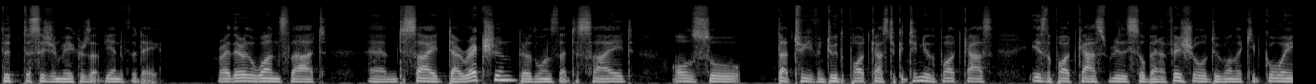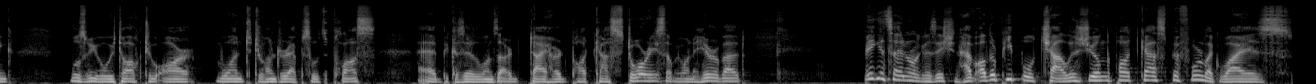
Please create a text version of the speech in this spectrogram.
the decision makers at the end of the day, right? They're the ones that um, decide direction. They're the ones that decide also that to even do the podcast, to continue the podcast. Is the podcast really still beneficial? Do we want to keep going? most people we talk to are one to 200 episodes plus uh, because they're the ones that are diehard podcast stories that we want to hear about. Being inside an organization, have other people challenged you on the podcast before? Like, why is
